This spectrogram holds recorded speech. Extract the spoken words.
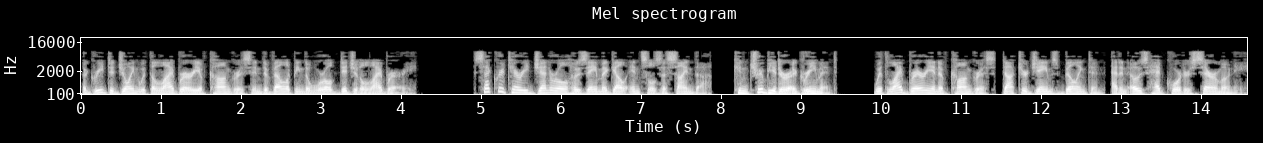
agreed to join with the Library of Congress in developing the World Digital Library. Secretary-General José Miguel Insulza signed the «Contributor Agreement» with Librarian of Congress, Dr. James Billington, at an OAS headquarters ceremony.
